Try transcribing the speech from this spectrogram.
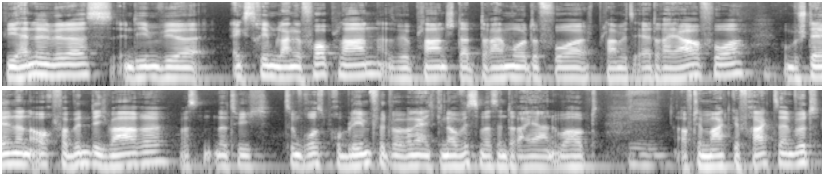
Wie handeln wir das? Indem wir extrem lange vorplanen. Also wir planen statt drei Monate vor, planen wir jetzt eher drei Jahre vor und bestellen dann auch verbindlich Ware, was natürlich zum großen Problem führt, weil wir gar nicht genau wissen, was in drei Jahren überhaupt mhm. auf dem Markt gefragt sein wird.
